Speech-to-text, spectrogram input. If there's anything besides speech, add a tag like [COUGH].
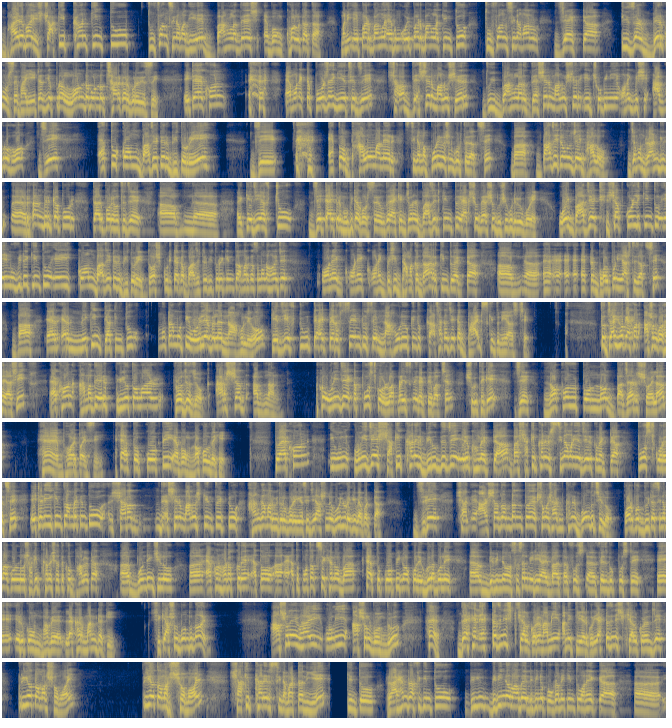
ভাইরে ভাই, শাকিব খান কিন্তু তুফান সিনেমা দিয়ে বাংলাদেশ এবং কলকাতা মানে এপার বাংলা এবং ওইপার বাংলা কিন্তু তুফান সিনেমার যে একটা টিজার বের করছে ভাই, এটা দিয়ে পুরো লন্ডবন্ড ছাড়কার করে দিছে। এটা এখন [LAUGHS] এমন একটা পর্যায়ে গিয়েছে যে সারা দেশের মানুষের, দুই বাংলার দেশের মানুষের এই ছবি নিয়ে অনেক বেশি আগ্রহ যে এত কম বাজেটের ভিতরে যে [LAUGHS] এত ভালো মানের সিনেমা পরিবেশন করতে যাচ্ছে বা বাজেট অনুযায়ী ভালো যেমন রণবীর আহ, রণবীর কাপুর তারপরে হচ্ছে যে কেজিএফ টু যে টাইপের মুভিটা করছে ওদের এক একজনের বাজেট কিন্তু একশো দেড়শো দুশো কোটির উপরে। ওই বাজেট হিসাব করলে কিন্তু এই মুভিটা কিন্তু এই কম বাজেটের ভিতরে দশ কোটি টাকা বাজেটের ভিতরে কিন্তু আমার কাছে মনে হয় যে অনেক অনেক অনেক বেশি ধামাকাদার কিন্তু একটা একটা গল্প নিয়ে আসতে যাচ্ছে বা এর এর মেকিংটা কিন্তু মোটামুটি ওই লেভেলের না হলেও কেজিএফ টু টাইপের সেম টু সেম না হলেও কিন্তু কাছাকাছি একটা ভাইবস কিন্তু নিয়ে আসছে। তো যাই হোক এখন আসল কথায় আসি। এখন আমাদের প্রিয়তমার প্রযোজক আরশাদ আদনান, উনি যে একটা পোস্ট করল, আপনারা স্ক্রিনে দেখতে পাচ্ছেন শুরু থেকে, যে নকল পণ্য বাজার সয়লাভ হ্যাঁ ভয় পাইছি। এত কপি এবং নকল দেখে। তো এখন উনি- যে শাকিব খানের বিরুদ্ধে যে এরকম একটা, বা শাকিব খানের সিনেমা নিয়ে যে এরকম একটা পোস্ট করেছে, এটা নিয়ে কিন্তু আমরা কিন্তু সারা দেশের মানুষ কিন্তু একটু হাঙ্গামার ভিতরে পড়ে গেছি যে আসলে হইলটা কি ব্যাপারটা। যে আরশাদ আদনান তো একসময় শাকিব খানের বন্ধু ছিল। পরপর দুইটা সিনেমা করল। শাকিব খানের সাথে খুব ভালো একটা বন্ডিং ছিল। এখন হঠাৎ করে এত এত পচাচ্ছে কেন বা এত কপি নকল এগুলা বলে বিভিন্ন সোশ্যাল মিডিয়ায় বা তার ফেসবুক পোস্টে এরকম ভাবে লেখার মানটা কি? সে কি আসল বন্ধু নয়? আসলে ভাই, উনি আসল বন্ধু। হ্যাঁ দেখেন, একটা জিনিস খেয়াল করেন, আমি আমি ক্লিয়ার করি। একটা জিনিস খেয়াল করেন যে, প্রিয়তমার সময় প্রিয়তমার সময় শাকিব খানের সিনেমাটা নিয়ে কিন্তু রায়হান রাফি কিন্তু বিভিন্নভাবে, বিভিন্ন প্রোগ্রামে কিন্তু অনেক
